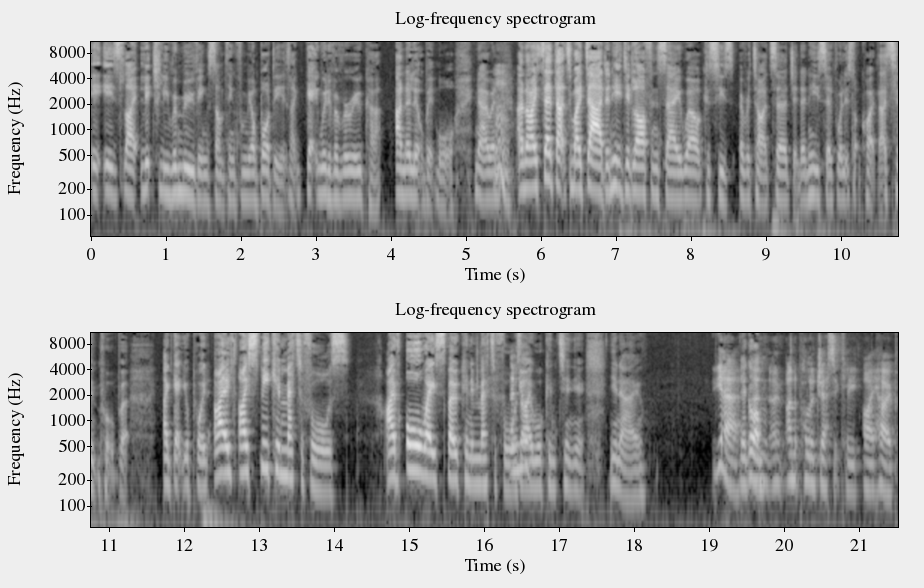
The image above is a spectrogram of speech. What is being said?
it is like literally removing something from your body. It's like getting rid of a verruca and a little bit more, you know. And, hmm. and I said that to my dad and he did laugh and say, well, because he's a retired surgeon. And he said, well, it's not quite that simple, but I get your point. I, I speak in metaphors. I've always spoken in metaphors. I will continue, you know. Yeah, Yeah, go on. and, and unapologetically, I hope.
